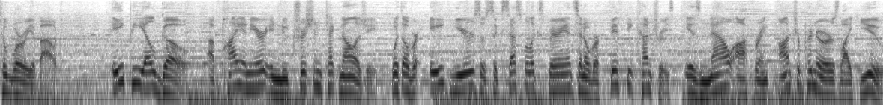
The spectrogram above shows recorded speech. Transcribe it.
to worry about. APL Go, a pioneer in nutrition technology with over eight years of successful experience in over 50 countries, is now offering entrepreneurs like you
